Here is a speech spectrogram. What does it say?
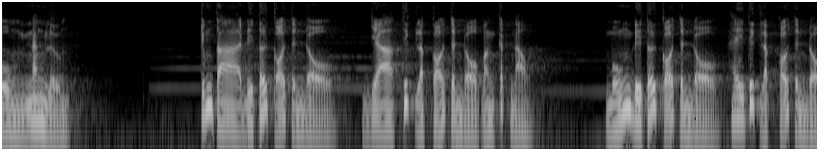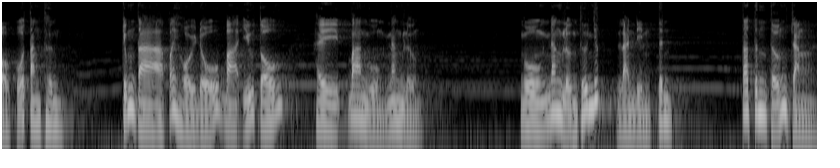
nguồn năng lượng. Chúng ta đi tới cõi tịnh độ và thiết lập cõi tịnh độ bằng cách nào? Muốn đi tới cõi tịnh độ hay thiết lập cõi tịnh độ của tăng thân? Chúng ta phải hội đủ ba yếu tố hay ba nguồn năng lượng. Nguồn năng lượng thứ nhất là niềm tin. Ta tin tưởng rằng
